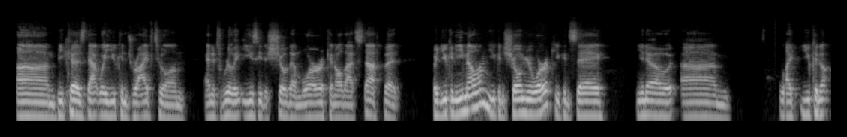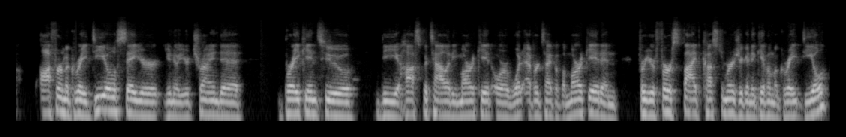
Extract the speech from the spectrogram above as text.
um, because that way you can drive to them and it's really easy to show them work and all that stuff but but you can email them you can show them your work you can say you know um, like you can offer them a great deal say you're you know you're trying to break into the hospitality market or whatever type of a market and for your first five customers you're going to give them a great deal.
